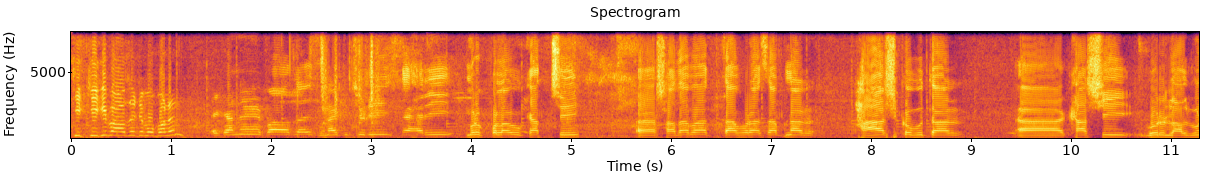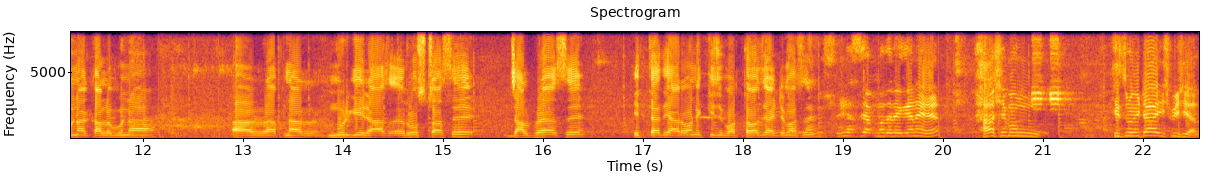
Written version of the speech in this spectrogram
কি কি কি পাওয়া যায় বলেন? এখানে পাওয়া যায় বোনা খিচুড়ি তাহারি মোরগ পোলাও কাচ্ছি সাদা ভাত, তারপর আছে আপনার হাঁস, কবুতর খাসি, গরু লাল বোনা কালো বোনা আর আপনার মুরগি রোস্ট আছে। জাল ফ্রাই আছে ইত্যাদি আরও অনেক কিছু ভর্তা ভাজা আইটেম আছে। শুনেছি আপনাদের এখানে হাঁস এবং খিচুড়িটা স্পেশাল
